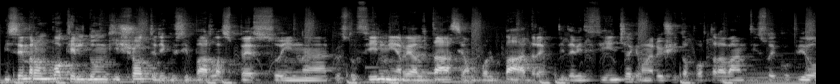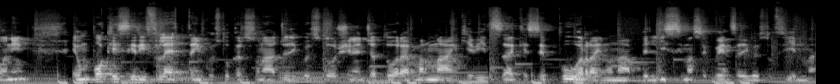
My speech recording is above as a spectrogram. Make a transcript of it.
Mi sembra un po' che il Don Quixote di cui si parla spesso in uh, questo film in realtà sia un po' il padre di David Fincher che non è riuscito a portare avanti i suoi copioni e un po' che si riflette in questo personaggio di questo sceneggiatore Herman Mankiewicz che seppur in una bellissima sequenza di questo film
